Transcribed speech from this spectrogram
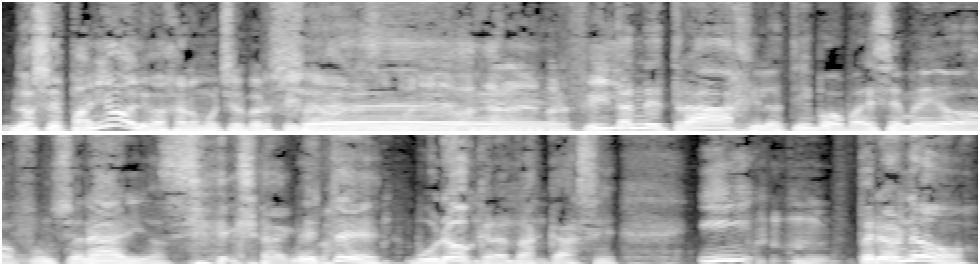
Los españoles bajaron mucho el perfil, Sí. ¿no? Los españoles bajaron el perfil. Están de traje, los tipos parecen medio funcionarios. Sí, exacto. ¿Viste? Burócratas casi. Y, pero no.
